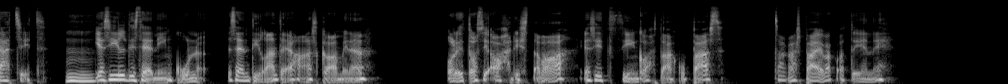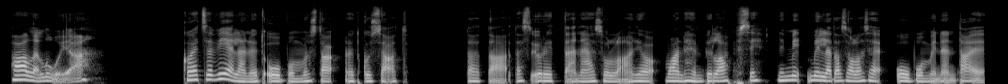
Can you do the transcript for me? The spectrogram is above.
that's it. Mm. Ja silti se niin kun, sen tilanteen hanskaaminen oli tosi ahdistavaa. Ja sitten siinä kohtaa, kun pääsi takaisin päiväkotiin, niin hallelujaa. Koet sä vielä nyt uupumusta, nyt kun sä oot tota, tässä yrittäjänä ja sulla on jo vanhempi lapsi, niin mi- millä tasolla se uupuminen tai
